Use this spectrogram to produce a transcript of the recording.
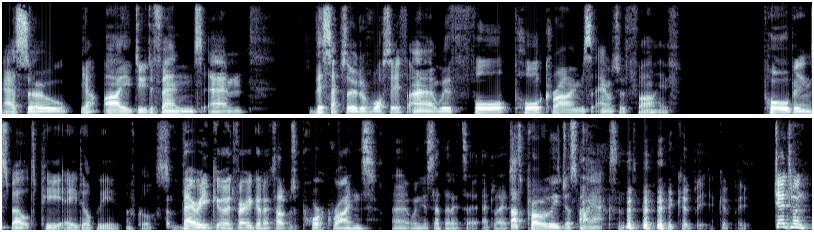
Uh, so yeah, I do defend, um, this episode of What If, uh, with four paw crimes out of five. Paw being spelt P-A-W, of course. Very good, very good. I thought it was pork rinds uh, when you said that it's out loud. That's probably just my accent. it could be. It could be. Gentlemen,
